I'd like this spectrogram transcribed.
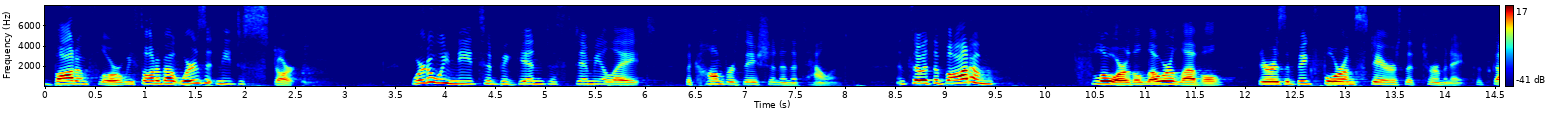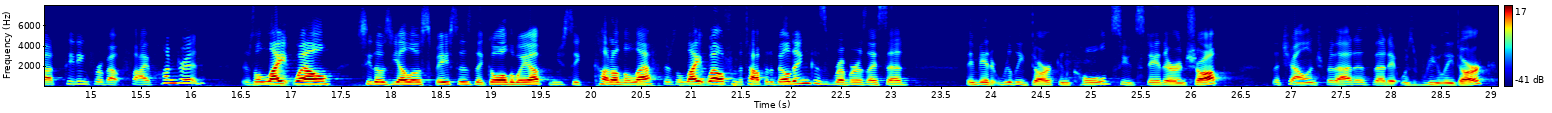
bottom floor, we thought about where does it need to start? Where do we need to begin to stimulate the conversation and the talent? And so at the bottom floor, the lower level, there is a big forum stairs that terminates. It's got seating for about 500. There's a light well. See those yellow spaces that go all the way up, and you see cut on the left. There's a light well from the top of the building, because remember, as I said, they made it really dark and cold, so you'd stay there and shop. The challenge for that is that it was really dark.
